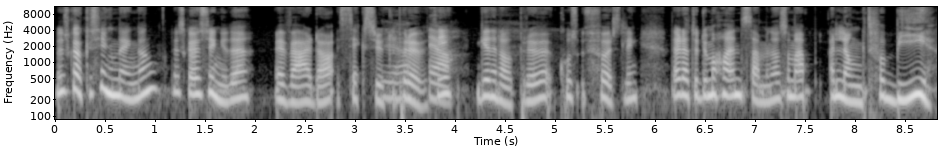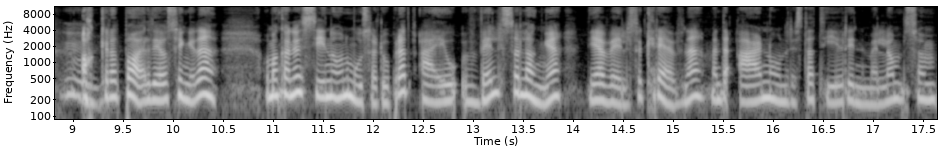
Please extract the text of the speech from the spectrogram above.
Men du skal jo ikke synge det én gang. Du skal jo synge det hver dag. Seks uker Ja. prøvetid. Ja. Generalprøve, forestilling. Det er det at du må ha en stamina som er, er langt forbi Mm. akkurat bare det å synge det. Og man kan jo si noen Mozart-operaer er jo vel så lange, de er vel så krevende, men det er noen restativer innimellom som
